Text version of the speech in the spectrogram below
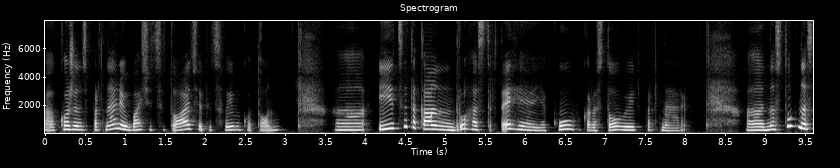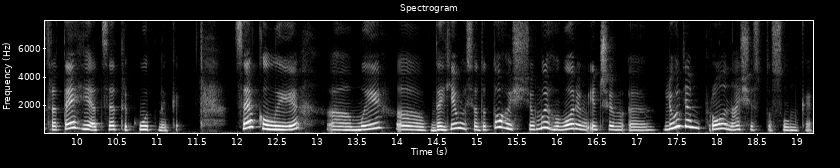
е, кожен з партнерів бачить ситуацію під своїм котом. Е, і це така друга стратегія, яку використовують партнери. Е, наступна стратегія це трикутники. Це коли ми е, вдаємося до того, що ми говоримо іншим е, людям про наші стосунки,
